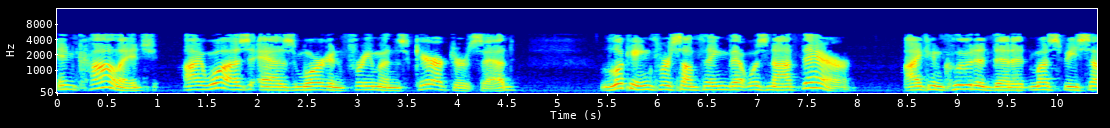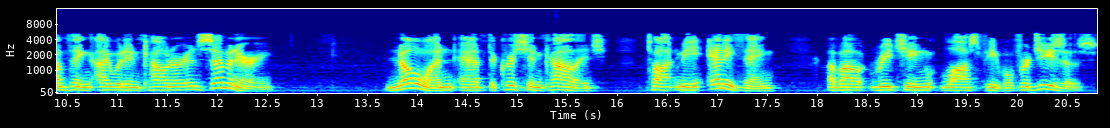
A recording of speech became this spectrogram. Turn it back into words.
in college, I was, as Morgan Freeman's character said, looking for something that was not there. I concluded that it must be something I would encounter in seminary. No one at the Christian college taught me anything about reaching lost people for Jesus.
